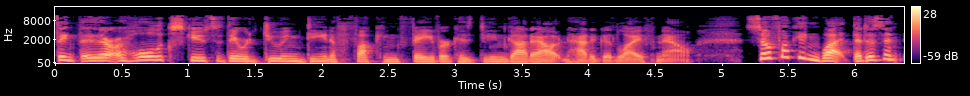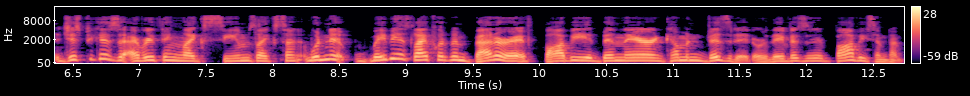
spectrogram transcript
think that their whole excuse is they were doing Dean a fucking favor because Dean got out and had a good life now. So fucking what? That doesn't just because everything like seems like sun, wouldn't it? Maybe his life would have been better if Bobby had been there and come and visited, or they visited Bobby sometimes.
